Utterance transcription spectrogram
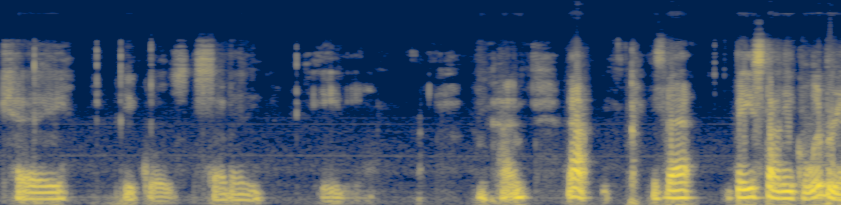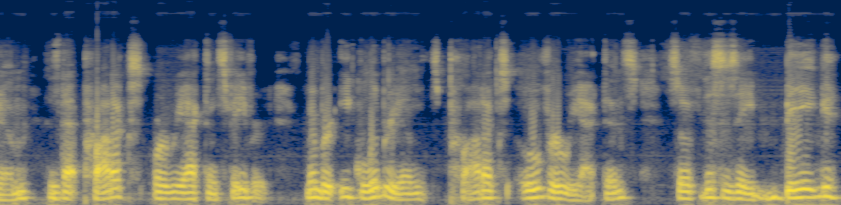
K equals 780. Okay, now, is that based on equilibrium? Is that products or reactants favored? Remember, equilibrium is products over reactants. So if this is a big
